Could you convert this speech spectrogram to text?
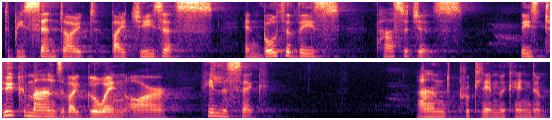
to be sent out by Jesus in both of these passages. These two commands about going are heal the sick and proclaim the kingdom.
